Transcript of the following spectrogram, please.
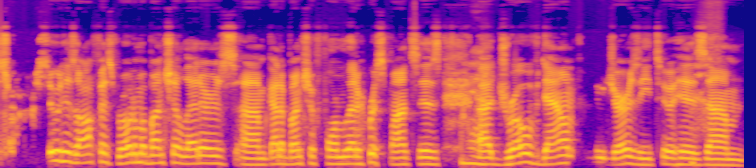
sort of pursued his office, wrote him a bunch of letters, um, got a bunch of form letter responses, Yeah. uh, drove down from New Jersey to his um,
